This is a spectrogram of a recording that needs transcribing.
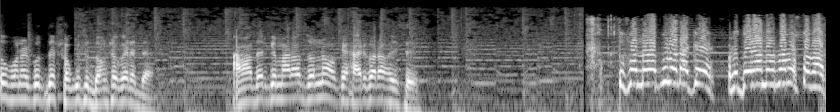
তুফানের করতে সবকিছু ধ্বংস করে দেয়। আমাদেরকে মারার জন্য ওকে হায়ার করা হয়েছে। তুফান নামে পুরো ডাকে ওটা ধরে আনার ব্যবস্থা কর।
